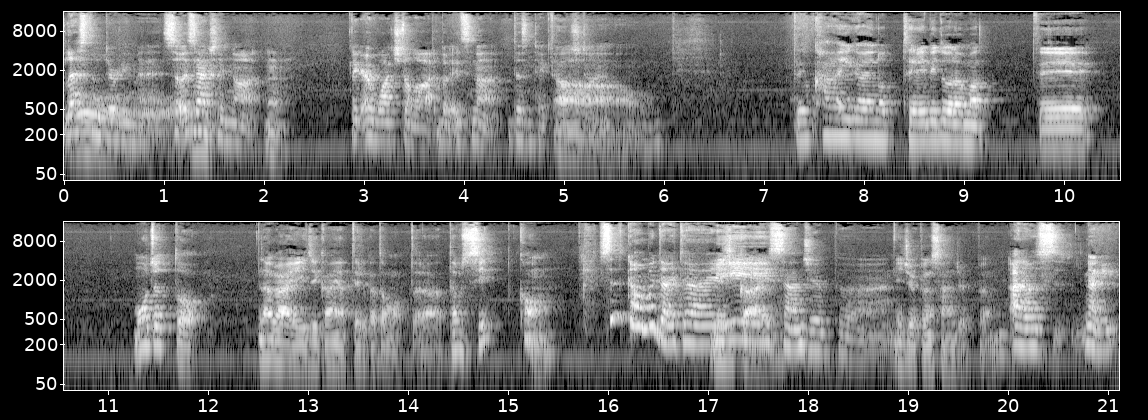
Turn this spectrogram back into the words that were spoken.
less than 30 minutes. So it's Oh. actually not, Mm. like, I watched a lot, but it's not, it doesn't take that much time. あーで海外のテレビドラマってもうちょっと長い時間やってるかと思ったら多分シッ トコム Sitcom は大体短い30分。20分30分あの、す何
